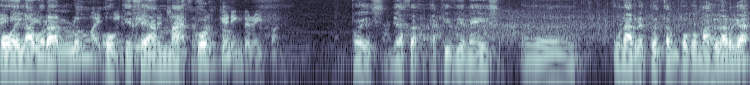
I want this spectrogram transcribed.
o elaborarlo o que sea más corto, pues ya está. Aquí tenéis una respuesta un poco más larga.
